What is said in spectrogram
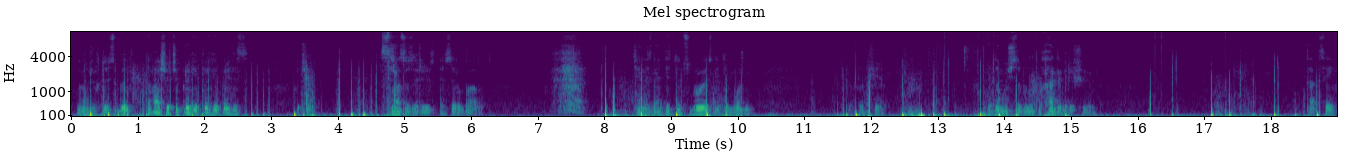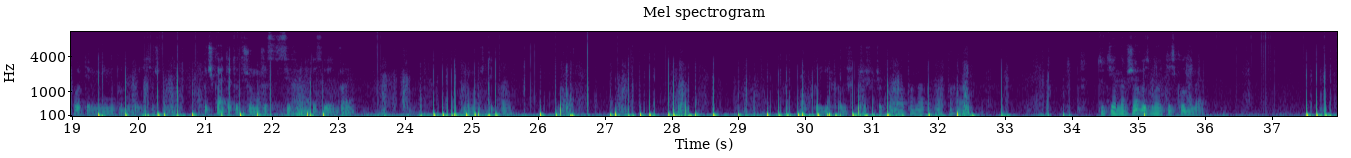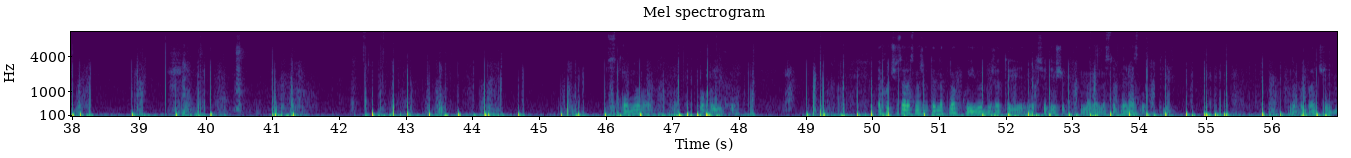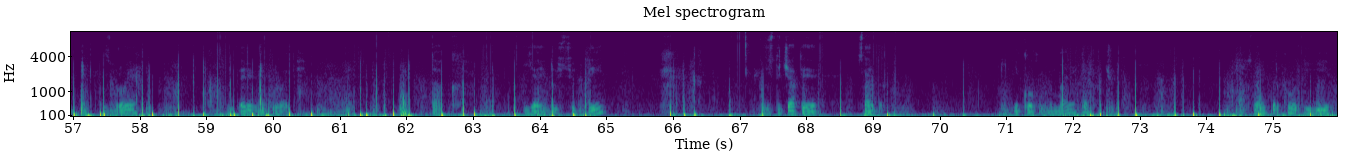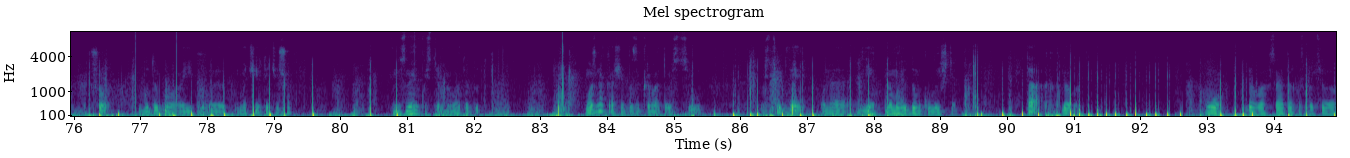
Мене вже хтось збив. Давай швидше пригай, пригай, пригай. Хоча. Зразу зарубали. Я не знаю, десь тут зброю знайти можна? Вообще. Я думаю, що це було поганим рішенням. Так, цей фортір мені не подобається. Що... Почекайте, тут що може зіграти свою зброю? Ну, може цікаво. Поїхали, швидше, швидше, погнав, погнав, погнав, погнав. Тут я навже візьму якийсь кулемет. Стрімновато. О, поїхали. Я хочу зараз нажати на кнопку і вибіжати сюди, щоб у мене наступний раз був тут ліфт. До побачення. Зброя і двері відкриваються. Так. Я йду сюди. Зустрічати снайперку. Тут нікого немає, як я бачу. Снайперку і що? Будемо їх е, мочити чи що? Я не знаю, якось тримнувати тут. Можна краще позакривати ось цю ось цю двері? Вона, на мою думку, лишня. Так, кльово. О, кльово, снайперка спрацювала.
